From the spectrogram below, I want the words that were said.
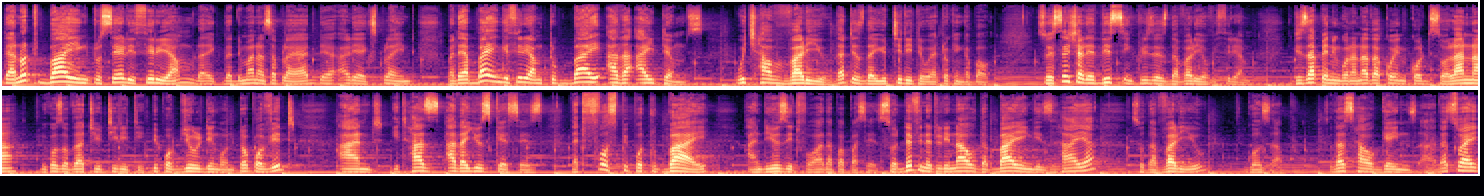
They are not buying to sell Ethereum, like the demand and supply I had earlier explained, but they are buying Ethereum to buy other items which have value. That is the utility we are talking about. So essentially, this increases the value of Ethereum. It is happening on another coin called Solana because of that utility. People building on top of it, and it has other use cases that force people to buy and use it for other purposes. So definitely now the buying is higher, so the value goes up. So that's how gains are. That's why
